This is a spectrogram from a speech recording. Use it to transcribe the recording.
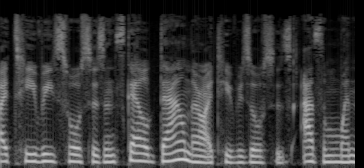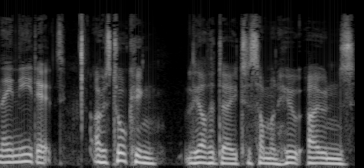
IT resources and scale down their IT resources as and when they need it. I was talking the other day to someone who owns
